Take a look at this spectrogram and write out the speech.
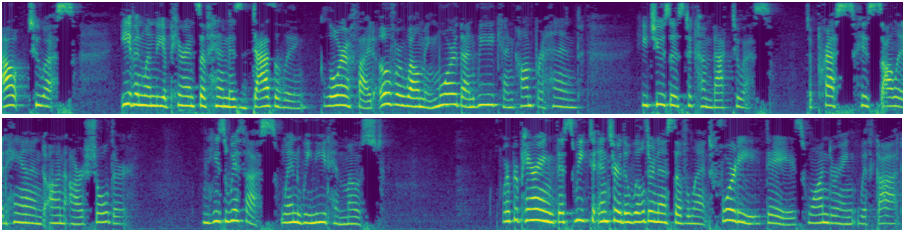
out to us, even when the appearance of Him is dazzling, glorified, overwhelming, more than we can comprehend. He chooses to come back to us, to press His solid hand on our shoulder. And He's with us when we need Him most. We're preparing this week to enter the wilderness of Lent, 40 days wandering with God.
